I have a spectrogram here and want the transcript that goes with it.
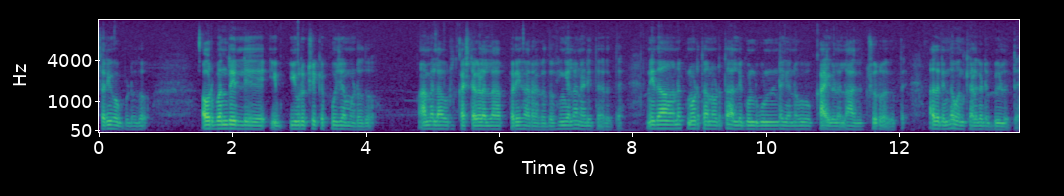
ಸರಿ ಹೋಗ್ಬಿಡೋದು. ಅವ್ರು ಬಂದು ಇಲ್ಲಿ ಈ ಈ ವೃಕ್ಷಕ್ಕೆ ಪೂಜೆ ಮಾಡೋದು. ಆಮೇಲೆ ಅವ್ರ ಕಷ್ಟಗಳೆಲ್ಲ ಪರಿಹಾರ ಆಗೋದು. ಹೀಗೆಲ್ಲ ನಡೀತಾ ಇರುತ್ತೆ. ನಿಧಾನಕ್ಕೆ ನೋಡ್ತಾ ನೋಡ್ತಾ ಅಲ್ಲಿ ಗುಂಡು ಗುಂಡಾಗಿ ಏನೋ ಕಾಯಿಗಳೆಲ್ಲ ಆಗಕ್ಕೆ ಶುರು ಆಗುತ್ತೆ. ಅದರಿಂದ ಒಂದು ಕೆಳಗಡೆ ಬೀಳುತ್ತೆ.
